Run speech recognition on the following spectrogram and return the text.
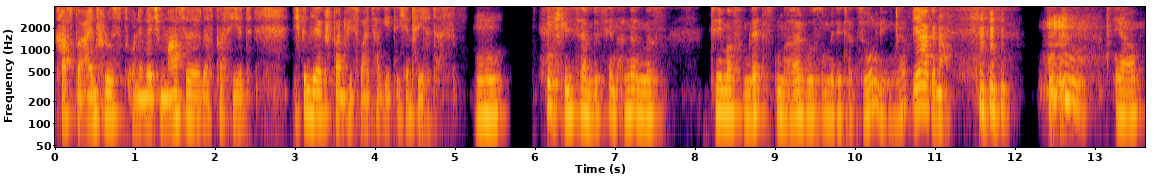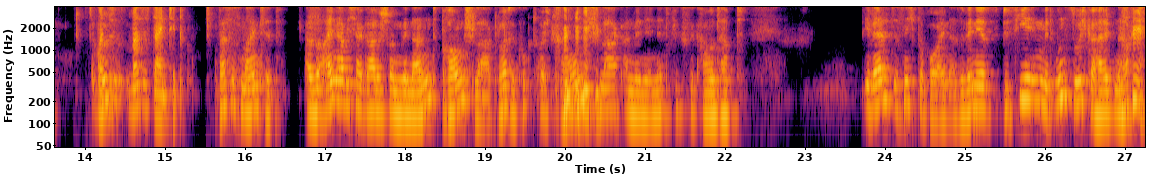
krass beeinflusst und in welchem Maße das passiert. Ich bin sehr gespannt, wie es weitergeht. Ich empfehle das. Mhm. Schließt ja ein bisschen an an das Thema vom letzten Mal, wo es um Meditation ging. Ne? Ja, genau. ja. Was, was ist dein Tipp? Was ist mein Tipp? Also einen habe ich ja gerade schon genannt, Braunschlag. Leute, guckt euch Braunschlag an, wenn ihr einen Netflix-Account habt. Ihr werdet es nicht bereuen. Also wenn ihr es bis hierhin mit uns durchgehalten habt,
